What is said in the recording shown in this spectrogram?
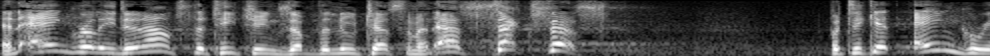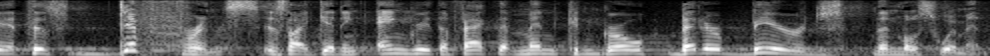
and angrily denounce the teachings of the New Testament as sexist. But to get angry at this difference is like getting angry at the fact that men can grow better beards than most women.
